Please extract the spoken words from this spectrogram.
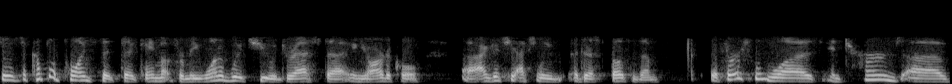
So there's a couple of points that uh, came up for me, one of which you addressed uh, in your article. Uh, I guess you actually addressed both of them. The first one was in terms of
